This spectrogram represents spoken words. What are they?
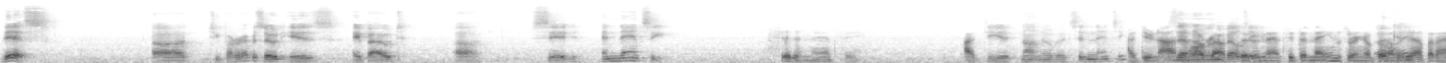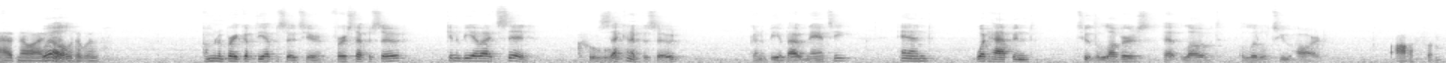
This uh, two-parter episode is about uh, Sid and Nancy. Sid and Nancy. I, Do you not know about Sid and Nancy? I do not know about Sid and? Nancy. The names ring a bell, Okay. yeah, but I had no idea Well- what it was. I'm going to break up the episodes here. First episode, going to be about Sid. Cool. Second episode, going to be about Nancy and what happened to the lovers that loved a little too hard. Awesome.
